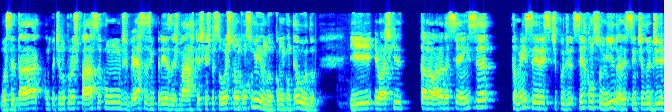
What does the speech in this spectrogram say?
você está competindo por um espaço com diversas empresas, marcas que as pessoas estão consumindo como conteúdo. E eu acho que está na hora da ciência também ser esse tipo de ser consumida nesse sentido de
